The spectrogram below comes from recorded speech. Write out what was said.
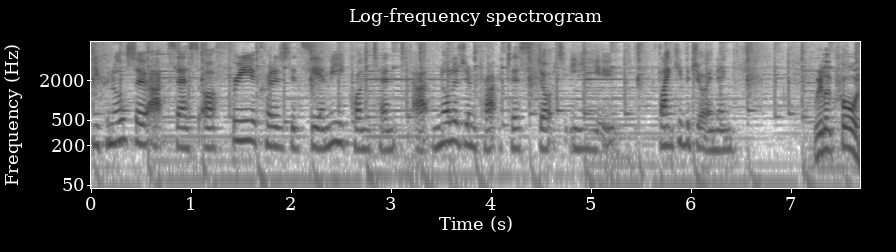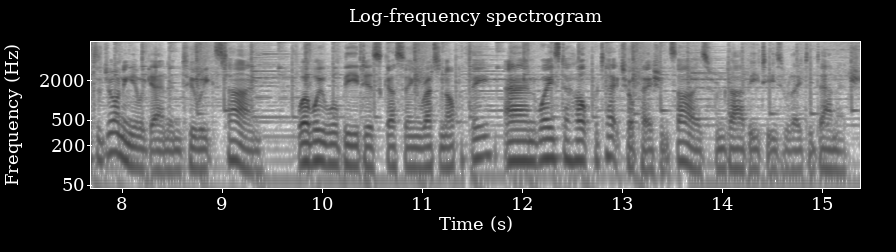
You can also access our free accredited CME content at knowledgeandpractice.eu. Thank you for joining. We look forward to joining you again in two weeks' time, where we will be discussing retinopathy and ways to help protect your patient's eyes from diabetes related damage.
